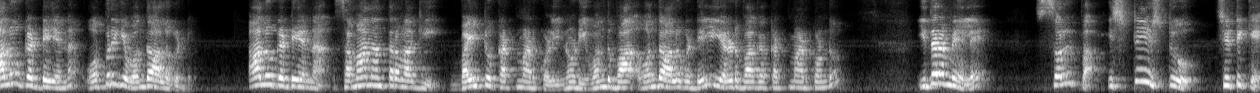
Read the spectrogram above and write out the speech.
ಆಲೂಗಡ್ಡೆಯನ್ನ ಒಬ್ಬರಿಗೆ ಒಂದು ಆಲೂಗಡ್ಡೆ. ಆಲೂಗಡ್ಡೆಯನ್ನ ಸಮಾನಾಂತರವಾಗಿ ಬೈಟು ಕಟ್ ಮಾಡ್ಕೊಳ್ಳಿ. ನೋಡಿ, ಒಂದು ಭಾ, ಒಂದು ಆಲೂಗಡ್ಡೆಯಲ್ಲಿ ಎರಡು ಭಾಗ ಕಟ್ ಮಾಡಿಕೊಂಡು, ಇದರ ಮೇಲೆ ಸ್ವಲ್ಪ ಇಷ್ಟೇ ಇಷ್ಟು ಚಿಟಿಕೆ,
